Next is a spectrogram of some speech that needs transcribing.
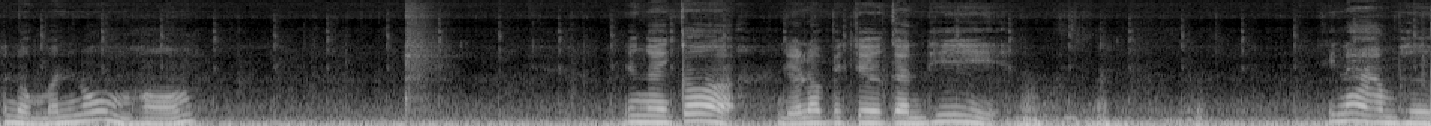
ขนมมันนุ่มหอม ยังไงก็เดี๋ยวเราไปเจอกันที่ ที่หน้าอำเภอ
